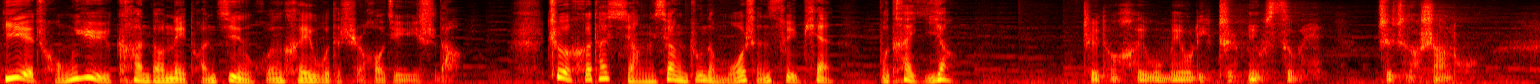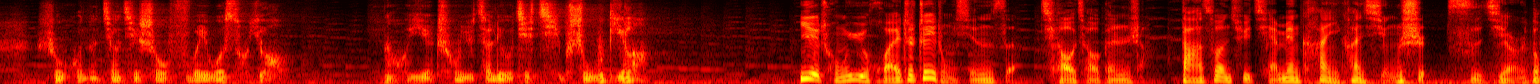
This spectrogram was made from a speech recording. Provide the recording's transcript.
叶重玉看到那团禁魂黑雾的时候，就意识到，这和他想象中的魔神碎片不太一样。这团黑雾没有理智，没有思维，只知道杀戮。如果能将其收服，为我所用。那我叶重玉在六界岂不是无敌了？叶重玉怀着这种心思，悄悄跟上，打算去前面看一看形势，伺机而动。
